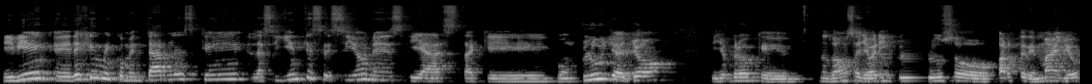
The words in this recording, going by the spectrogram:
Y bien, eh, déjenme comentarles que las siguientes sesiones y hasta que concluya yo, y yo creo que nos vamos a llevar incluso parte de mayo,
